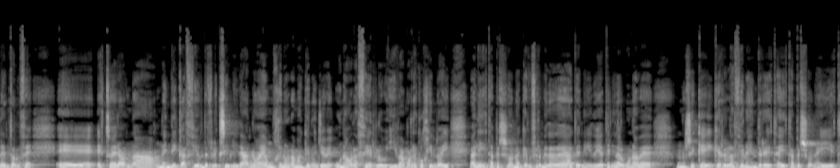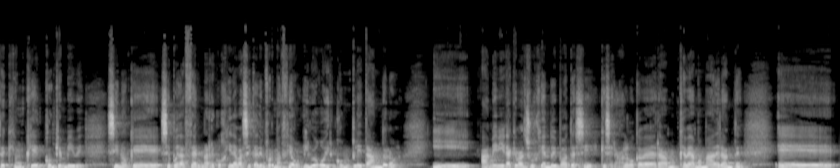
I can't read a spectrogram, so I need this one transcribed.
Entonces, eh, esto era una, indicación de flexibilidad, no es un genograma que nos lleve una hora hacerlo y vamos recogiendo ahí, ¿vale? ¿Y esta persona qué enfermedades ha tenido? ¿Y ha tenido alguna vez no sé qué? ¿Y qué relaciones entre esta y esta persona? ¿Y esta con, con quién vive? Sino que se puede hacer una recogida básica de información y luego ir completándolo y a medida que van surgiendo hipótesis, que será algo que, que veamos más adelante, eh,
